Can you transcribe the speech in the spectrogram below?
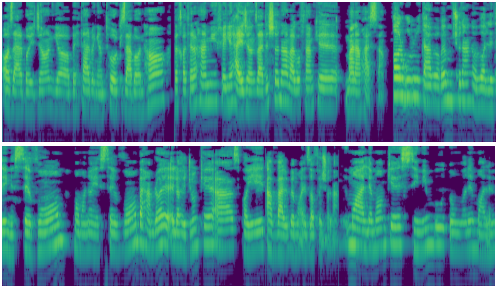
آذربایجان یا بهتر بگم ترک زبان ها به خاطر همین خیلی هیجان زده شدم و گفتم که منم هستم. کارگروه در واقع شدن والدین سوم مامانای سوم به همراه اله جون که از پایه اول به ما اضافه شدن. معلمام که سیمین بود به عنوان معلم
